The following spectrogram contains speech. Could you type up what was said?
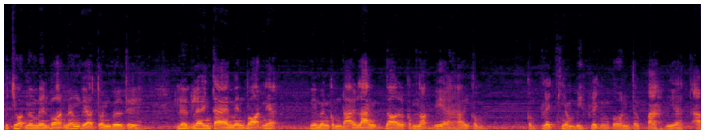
បញ្ជាប់នៅ main board ហ្នឹងវាអត់ទាន់វិលទេ លើកលែងតែ main board នេះវាមិនកម្ដៅឡើងដល់កំណត់វាហើយកុំកុំភ្លេចខ្ញុំប៊ីភ្លេចបងប្អូនទៅប៉ះវាអា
